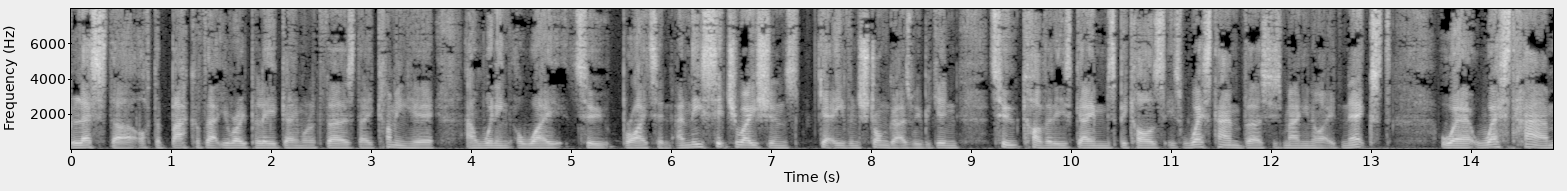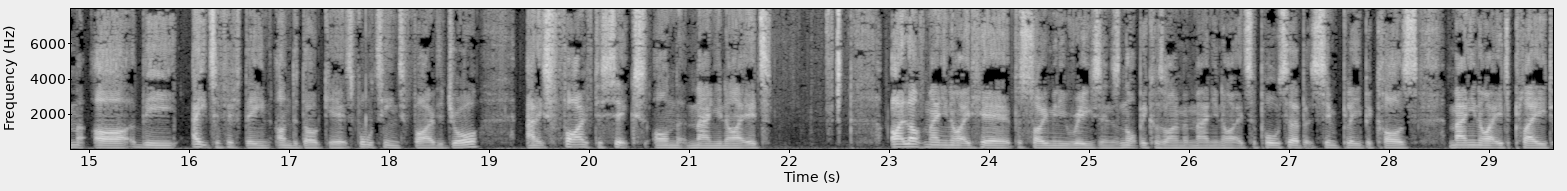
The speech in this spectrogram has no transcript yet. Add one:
Leicester off the back of that Europa League game on a Thursday coming here and winning away to Brighton. And these situations get even stronger as we begin to cover these games because it's West Ham versus Man United next where West Ham are the 8 to 15 underdog here. It's 14 to 5 the draw and it's 5 to 6 on Man United. I love Man United here for so many reasons, not because I'm a Man United supporter, but simply because Man United played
